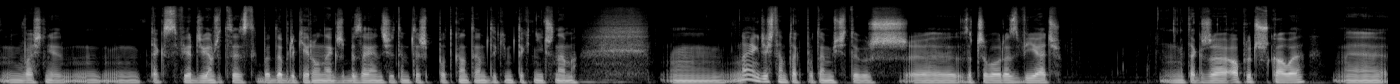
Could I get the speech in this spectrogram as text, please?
właśnie mm, tak stwierdziłem, że to jest chyba dobry kierunek, żeby zająć się tym też pod kątem takim technicznym. Mm, No i gdzieś tam tak potem się to już e, zaczęło rozwijać. Także oprócz szkoły e,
